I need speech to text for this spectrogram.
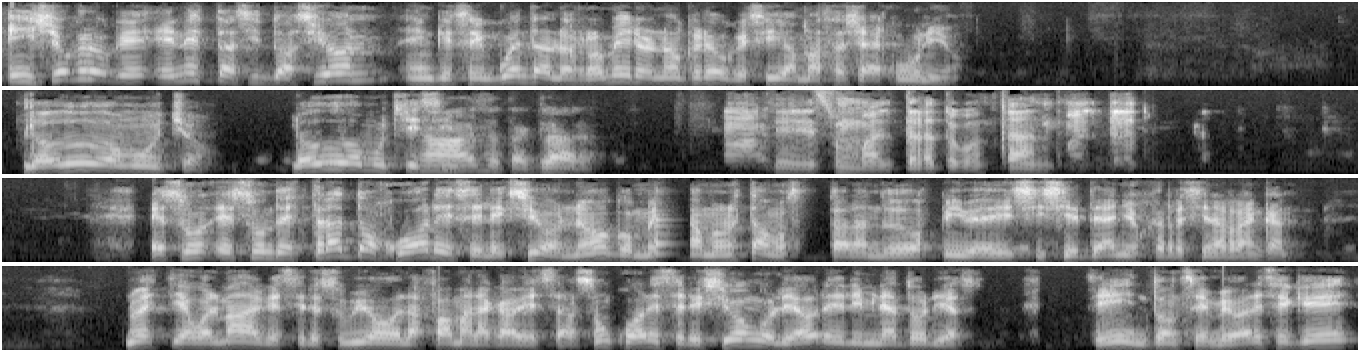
Y yo creo que en esta situación en que se encuentran los Romero, no creo que siga más allá de junio. Lo dudo mucho. Lo dudo muchísimo. No, eso está claro. es un maltrato constante. Es un, es un destrato a jugadores de selección, ¿no? no estamos hablando de dos pibes de 17 años que recién arrancan. No es Tiago Almada que se le subió la fama a la cabeza. Son jugadores de selección, goleadores de eliminatorias. ¿Sí? Entonces, me parece que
